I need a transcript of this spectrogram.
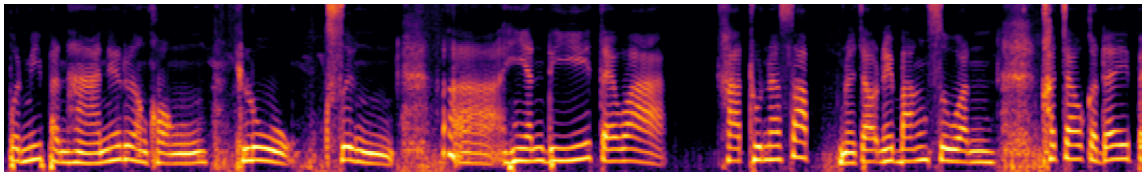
เปิ้นมีปัญหาในเรื่องของลูกซึ่งเฮียนดีแต่ว่า ขาดทุนทรัพย์นะเจ้าในบางส่วนข้าเจ้าก็ได้ไป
